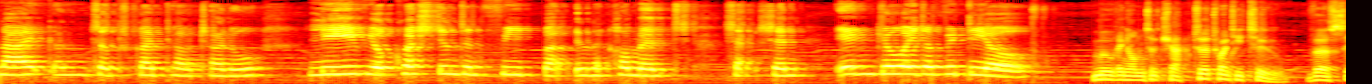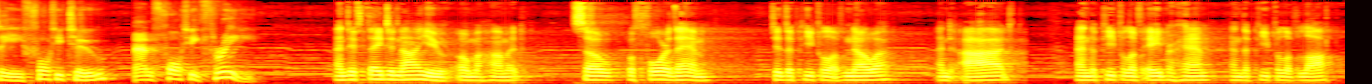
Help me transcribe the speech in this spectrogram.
like and subscribe to our channel. Leave your questions and feedback in the comments section. Enjoy the video. Moving on to chapter 22, verse 42 and 43. And if they deny you, O Muhammad, so before them did the people of Noah and Ad and the people of Abraham and the people of Lot.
